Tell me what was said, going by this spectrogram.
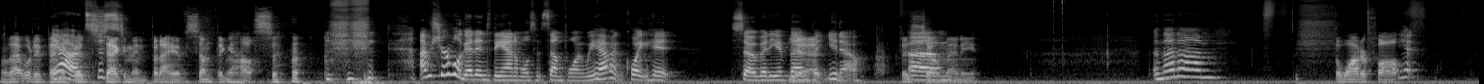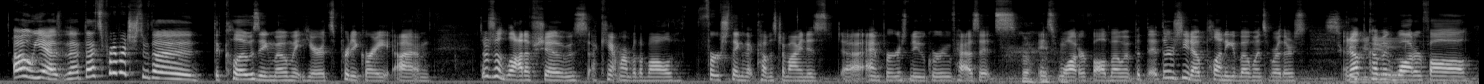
Well, that would have been Yeah, a good just- segment, but I have something else. I'm sure we'll get into the animals at some point. We haven't quite hit so many of them, Yeah. but you know. There's so Um, many. And then um The waterfall. yeah. Oh yeah, that, that's pretty much the the closing moment here. It's pretty great. Um, there's a lot of shows. I can't remember them all. First thing that comes to mind is uh, Emperor's New Groove has its its waterfall moment, but th- there's you know plenty of moments where there's an upcoming waterfall.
